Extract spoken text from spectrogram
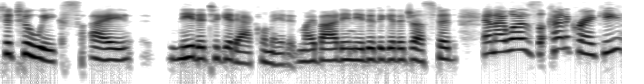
to two weeks, I needed to get acclimated. My body needed to get adjusted. And I was kind of cranky.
